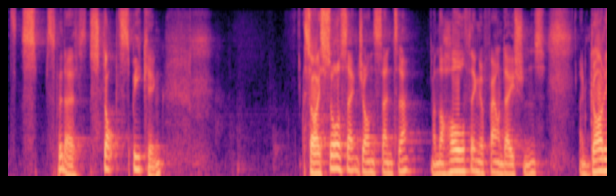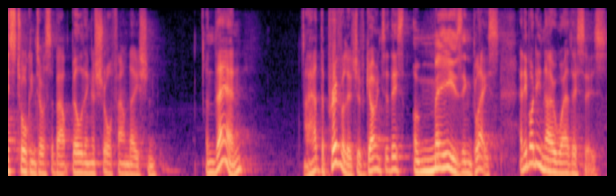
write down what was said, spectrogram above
stopped speaking. So I saw St. John's Centre and the whole thing of foundations, and God is talking to us about building a sure foundation. And then I had the privilege of going to this amazing place. Anybody know where this is?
